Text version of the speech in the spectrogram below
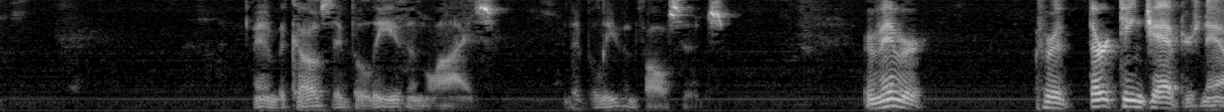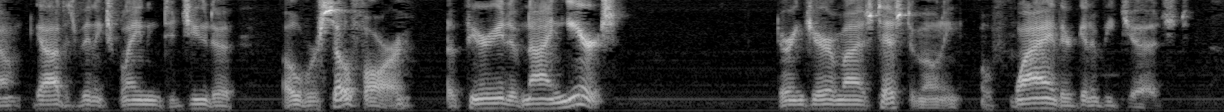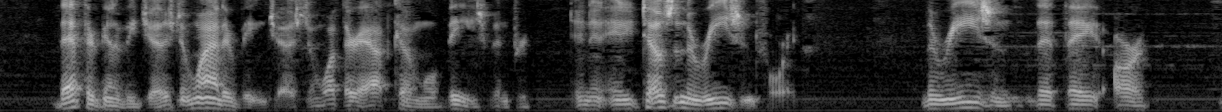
and because they believe in lies, they believe in falsehoods. Remember, for 13 chapters now, God has been explaining to Judah over so far a period of nine years during Jeremiah's testimony of why they're going to be judged, that they're going to be judged, and why they're being judged, and what their outcome will be. He's been, and, and he tells them the reason for it, the reason that they are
